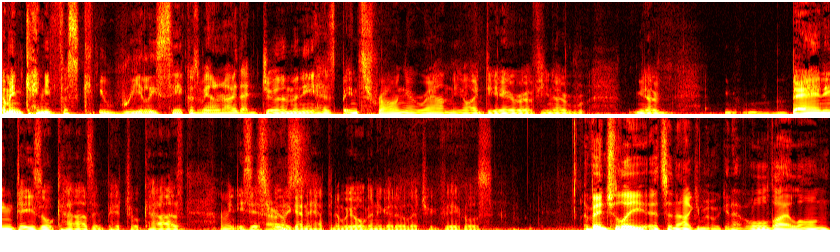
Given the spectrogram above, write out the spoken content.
I mean, can you? Can you really see it? Because I mean, I know that Germany has been throwing around the idea of you know, you know, banning diesel cars and petrol cars. I mean, is this really going to happen? Are we all going to go to electric vehicles? Eventually, it's an argument we can have all day long.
